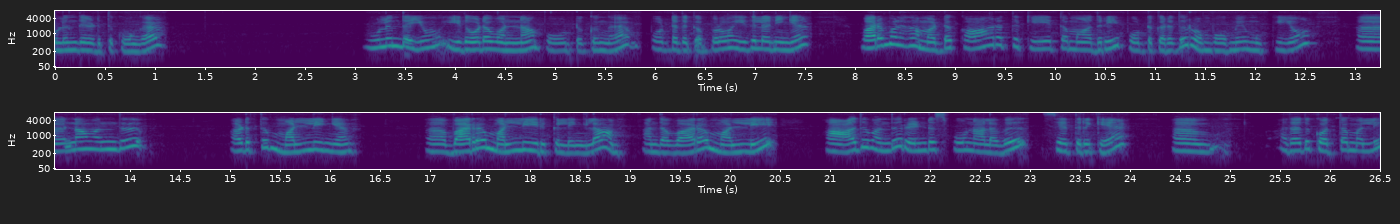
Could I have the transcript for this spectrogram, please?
உளுந்து எடுத்துக்கோங்க. உளுந்தையும் இதோட ஒன்றா போட்டுக்குங்க. போட்டதுக்கப்புறம் இதில் நீங்கள் வரமிளகா மட்டும் காரத்துக்கு ஏற்ற மாதிரி போட்டுக்கிறது ரொம்பவுமே முக்கியம். நான் வந்து அடுத்து மல்லிங்க. வர மல்லி இருக்கு இல்லைங்களா? அந்த வர மல்லி அது வந்து ரெண்டு ஸ்பூன் அளவு சேர்த்துருக்கேன். அதாவது கொத்தமல்லி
